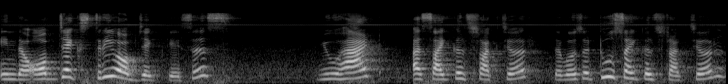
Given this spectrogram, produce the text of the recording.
In the objects, 3 object cases, you had a cycle structure there was a 2 cycle structure,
